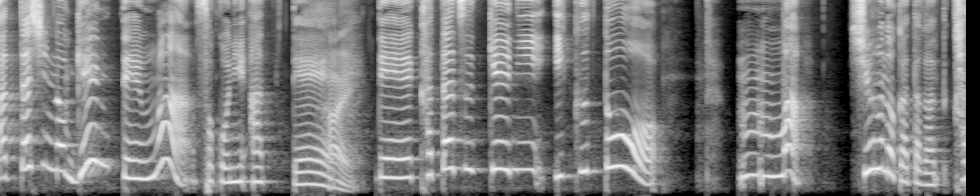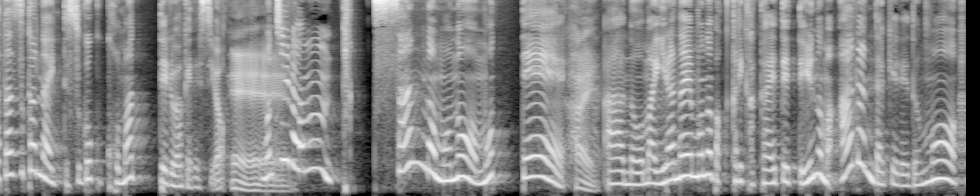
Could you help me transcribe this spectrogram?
私の原点はそこにあって、はい、で、片付けに行くと、うん、まあ、主婦の方が片付かないってすごく困ってるわけですよ。えー、もちろん、たくさんのものを持って、はい、あの、まあ、いらないものばっかり抱えてっていうのもあるんだけれども、ま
